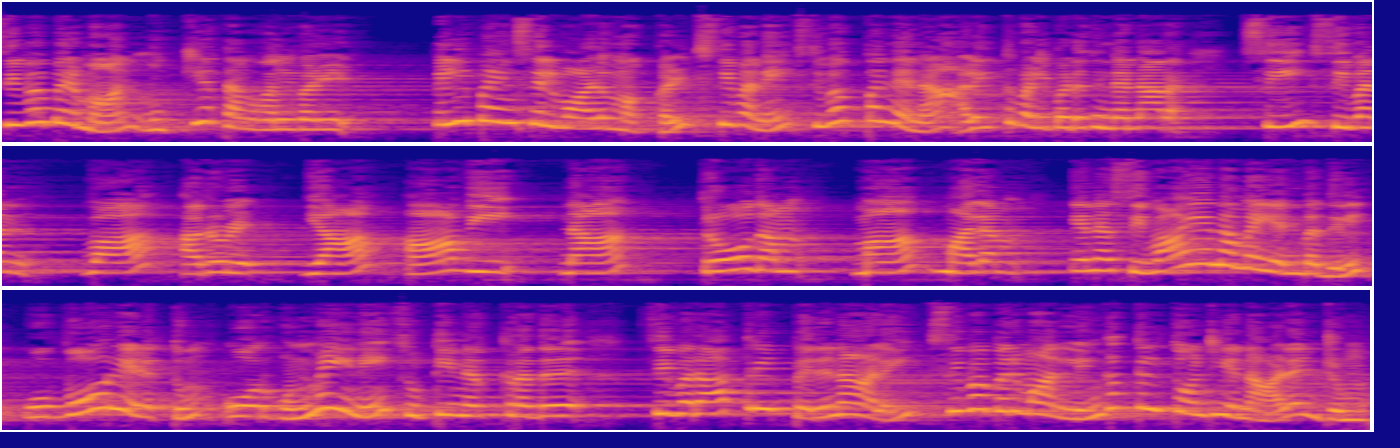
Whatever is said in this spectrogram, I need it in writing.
சிவபெருமான் முக்கிய தகவல்கள். பிலிப்பைன்ஸில் வாழும் மக்கள் சிவனை சிவப்பன் என அழைத்து வழிபடுகின்றனர். சி சிவன். வா அருள். யா ஆவி. நா துரோதம். மா மலம் என சிவாய நம என்பதில் ஒவ்வொரு எழுத்தும் ஓர் உண்மையினை சுட்டி நிற்கிறது. சிவராத்திரி பெருநாளை சிவபெருமான் லிங்கத்தில் தோன்றிய நாளென்றும்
